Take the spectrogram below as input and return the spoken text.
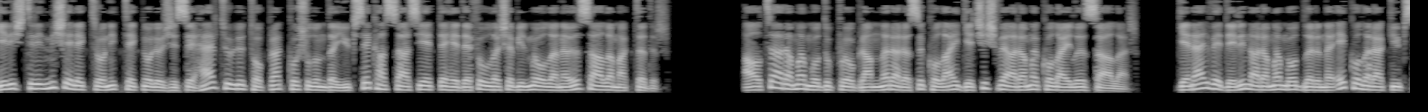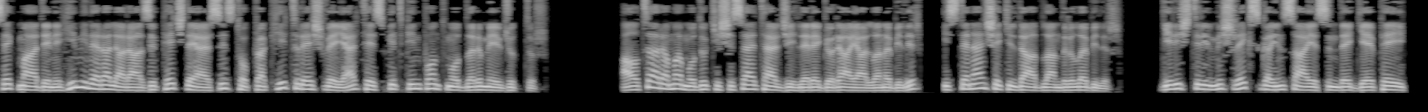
Geliştirilmiş elektronik teknolojisi her türlü toprak koşulunda yüksek hassasiyetle hedefe ulaşabilme olanağı sağlamaktadır. Altı arama modu programlar arası kolay geçiş ve arama kolaylığı sağlar. Genel ve derin arama modlarına ek olarak yüksek madeni hi mineral arazi peç değersiz toprak hi trash ve yer tespit pinpoint modları mevcuttur. Altı arama modu kişisel tercihlere göre ayarlanabilir, istenen şekilde adlandırılabilir. Geliştirilmiş RexGain sayesinde GPX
